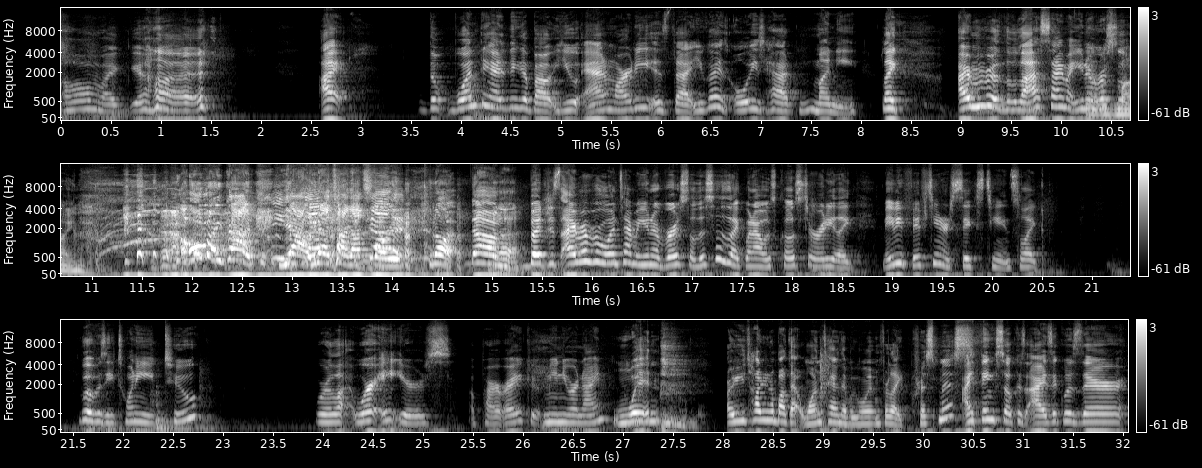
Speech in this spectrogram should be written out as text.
Oh my god. I the one thing I think about you and Marty is that you guys always had money. Like I remember the last time at That was Universal mine. oh my God. Yeah, we gotta tell that story. No. um, but just I remember one time at Universal. This was like when I was close to already like maybe 15 or 16. So like what was he 22? We're li- we're 8 years apart, right? Me and you were 9. When are you talking about that one time that we went for like Christmas? I think so cuz Isaac was there.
